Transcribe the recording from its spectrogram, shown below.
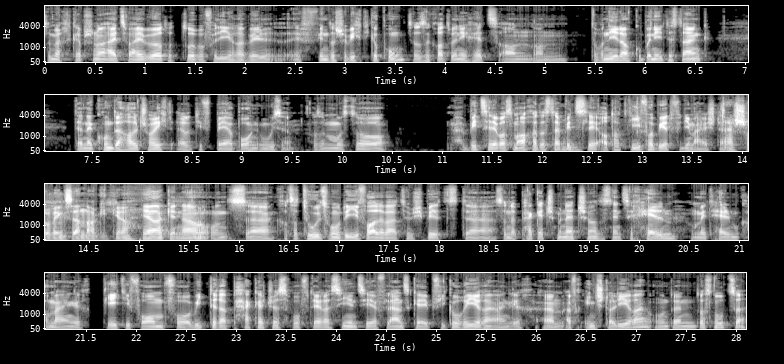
Da möchte ich glaube schon noch ein, zwei Wörter darüber verlieren, weil ich finde, das ist ein wichtiger Punkt. Also gerade wenn ich jetzt an, an der Vanilla Kubernetes denke, dann kommt er halt schon recht relativ barebone raus. Also man muss da ein bisschen was machen, dass der ein Mhm. bisschen attraktiver wird für die meisten. Der ist schon ein wenig sehr nackig, ja. Ja, genau. Ja. Und äh, gerade so Tools, wo mir einfallen, wäre zum Beispiel jetzt der, so ein Package Manager, das nennt sich Helm. Und mit Helm kann man eigentlich jede Form von weiteren Packages, die auf der CNCF Landscape figurieren, eigentlich ähm, einfach installieren und dann das nutzen.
